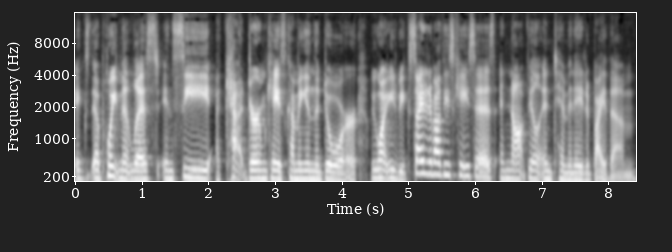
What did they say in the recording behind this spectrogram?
appointment list and see a cat derm case coming in the door. We want you to be excited about these cases and not feel intimidated by them.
